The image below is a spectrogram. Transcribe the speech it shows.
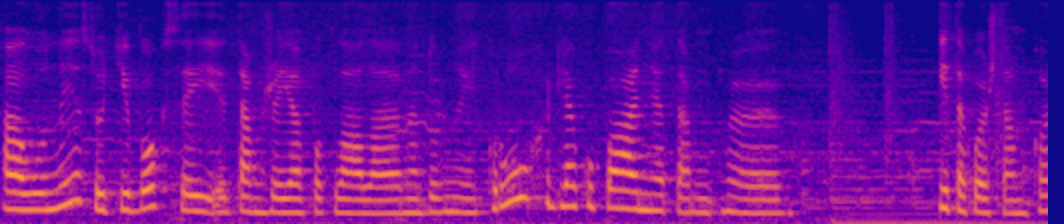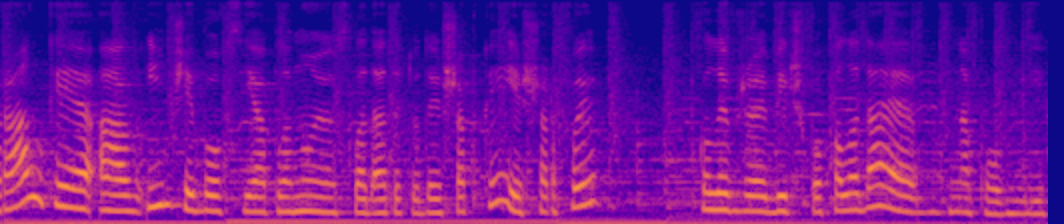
а униз у ті бокси, там вже я поклала надувний круг для купання. там е, і також там коралки, а в інший бокс я планую складати туди шапки і шарфи. Коли вже більш похолодає, наповню їх.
